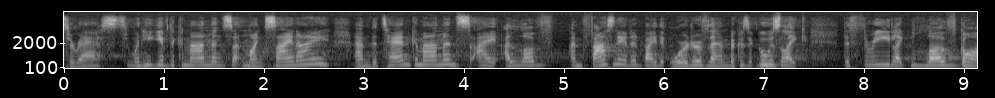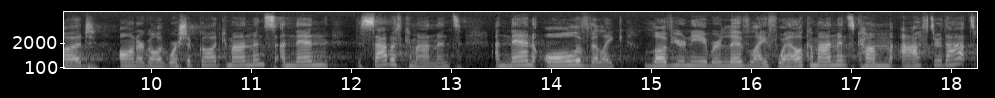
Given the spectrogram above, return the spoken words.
to rest. When he gave the commandments at Mount Sinai, um, the Ten Commandments, I, I love, I'm fascinated by the order of them because it goes like the three, like love God, honor God, worship God commandments, and then the Sabbath commandment, and then all of the like love your neighbor, live life well commandments come after that.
